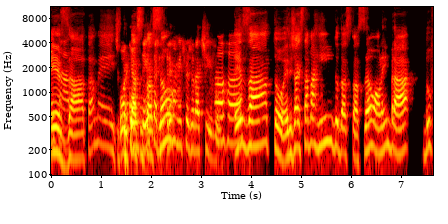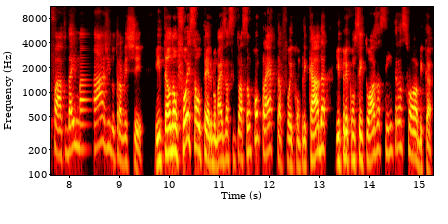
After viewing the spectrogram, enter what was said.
É, exatamente. O porque a situação é extremamente pejorativo. Uhum. Exato. Ele já estava rindo da situação ao lembrar do fato da imagem do travesti. Então não foi só o termo, mas a situação completa foi complicada e preconceituosa, sim, transfóbica.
